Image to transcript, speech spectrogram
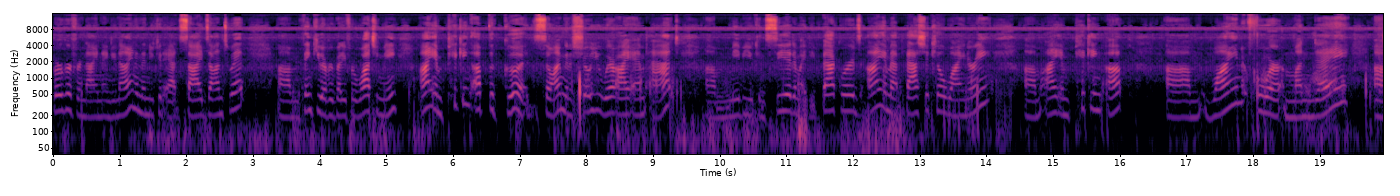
burger for $9.99 and then you can add sides onto it. Um, thank you everybody for watching me. I am picking up the goods, so I'm going to show you where I am at. Um, maybe you can see it, it might be backwards. I am at Bashakill Winery. Um, I am picking up um, wine for Monday. Uh,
